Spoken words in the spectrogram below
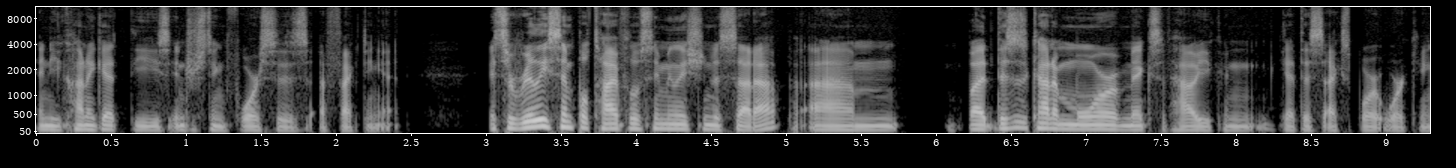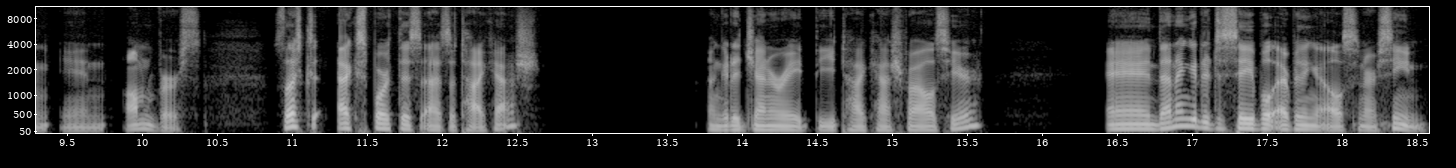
and you kind of get these interesting forces affecting it. It's a really simple Tyflow simulation to set up. Um, but this is kind of more of a mix of how you can get this export working in Omniverse. So let's export this as a TyCache. I'm going to generate the TyCache files here. And then I'm going to disable everything else in our scene.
